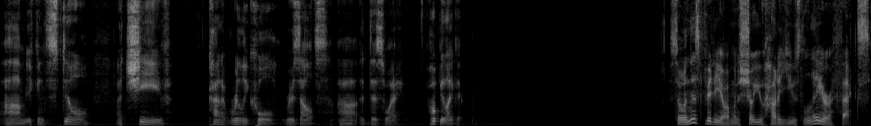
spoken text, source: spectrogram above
um, you can still achieve kind of really cool results uh, this way. Hope you like it. So in this video, I'm going to show you how to use layer effects.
